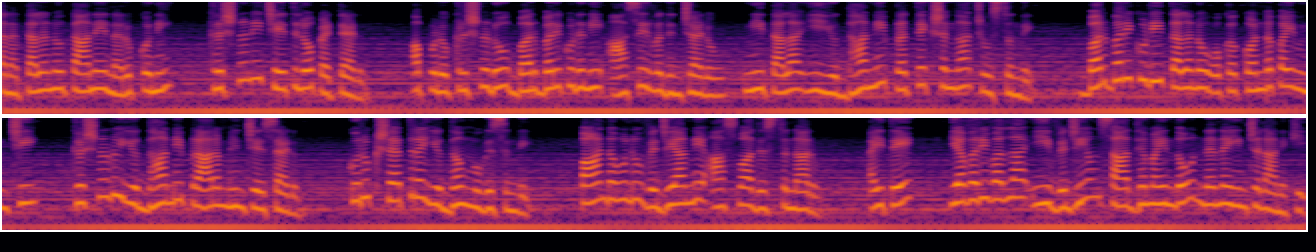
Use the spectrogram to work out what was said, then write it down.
తన తలను తానే నరుక్కుని కృష్ణుని చేతిలో పెట్టాడు. అప్పుడు కృష్ణుడు బర్బరికుడిని ఆశీర్వదించాడు. నీ తల ఈ యుద్ధాన్ని ప్రత్యక్షంగా చూస్తుంది. బర్బరికుడి తలను ఒక కొండపై ఉంచి కృష్ణుడు యుద్ధాన్ని ప్రారంభించేశాడు. కురుక్షేత్ర యుద్ధం ముగిసింది. పాండవులు విజయాన్ని ఆస్వాదిస్తున్నారు. అయితే ఎవరి వల్ల ఈ విజయం సాధ్యమైందో నిర్ణయించడానికి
